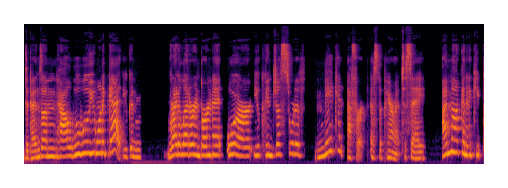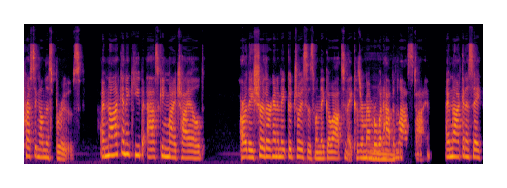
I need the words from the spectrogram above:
depends on how woo woo you want to get you can write a letter and burn it or you can just sort of make an effort as the parent to say i'm not going to keep pressing on this bruise i'm not going to keep asking my child are they sure they're going to make good choices when they go out tonight because remember mm. what happened last time i'm not going to say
